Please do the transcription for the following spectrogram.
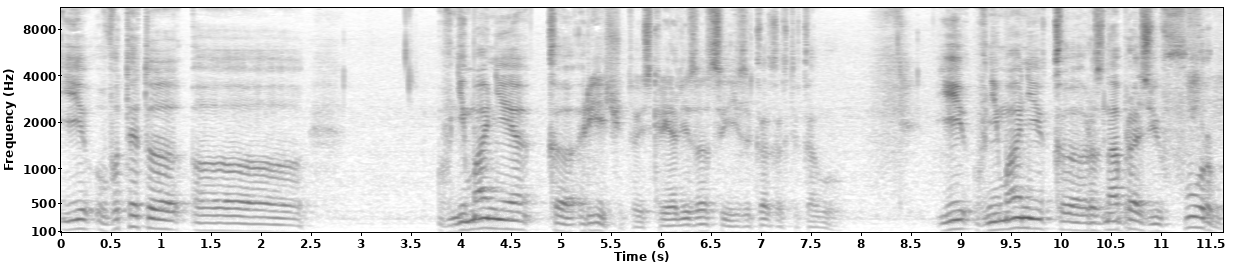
и вот это э, внимание к речи, то есть к реализации языка как такового и внимание к разнообразию форм,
